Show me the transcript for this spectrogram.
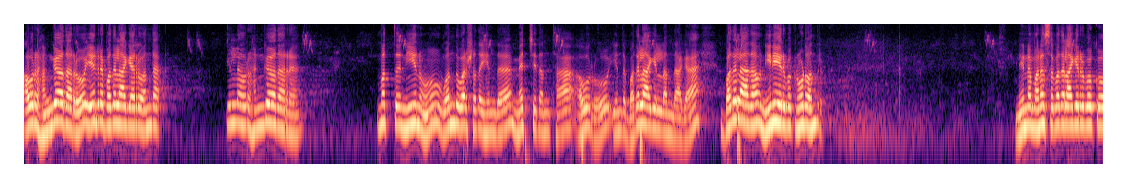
ಅವ್ರು ಹಂಗ ಅದಾರೋ, ಏನರ ಬದಲಾಗ್ಯಾರೋ ಅಂದ. ಇಲ್ಲ, ಅವ್ರು ಹಂಗ ಅದಾರ. ಮತ್ತು ನೀನು ಒಂದು ವರ್ಷದ ಹಿಂದೆ ಮೆಚ್ಚಿದಂಥ ಅವರು ಇಂದು ಬದಲಾಗಿಲ್ಲ ಅಂದಾಗ, ಬದಲಾದವ್ ನೀನೇ ಇರ್ಬೇಕು ನೋಡು ಅಂದರು. ನಿನ್ನ ಮನಸ್ಸು ಬದಲಾಗಿರ್ಬೇಕು.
